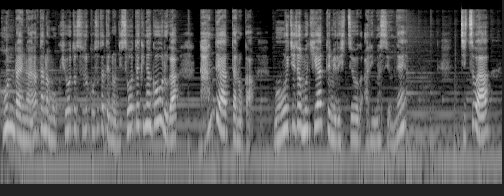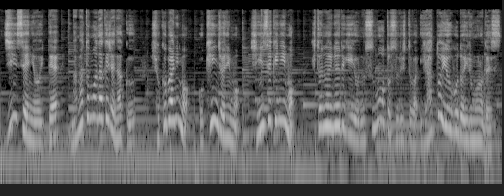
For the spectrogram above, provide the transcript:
本来のあなたの目標とする子育ての理想的なゴールが何であったのか、もう一度向き合ってみる必要がありますよね。実は人生においてママ友だけじゃなく、職場にもご近所にも親戚にも人のエネルギーを盗もうとする人は嫌というほどいるものです。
